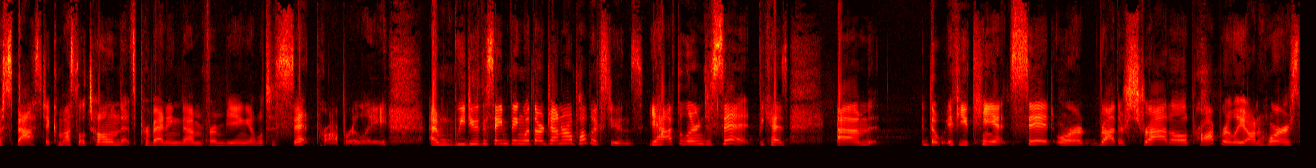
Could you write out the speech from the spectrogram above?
spastic muscle tone that's preventing them from being able to sit properly. And we do the same thing with our general public students. You have to learn to sit because um, the, if you can't sit or rather straddle properly on a horse,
